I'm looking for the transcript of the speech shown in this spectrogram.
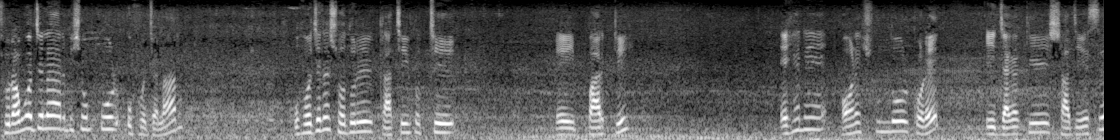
সুনামগঞ্জ জেলার বিষমপুর উপজেলার উপজেলা সদরের কাছেই হচ্ছে এই পার্কটি। এখানে অনেক সুন্দর করে এই জায়গাকে সাজিয়েছে।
